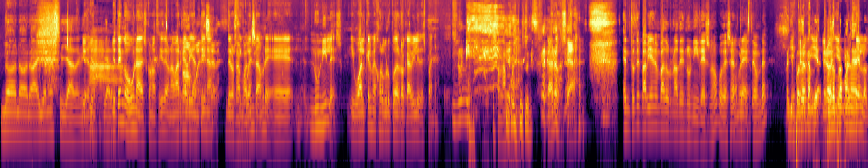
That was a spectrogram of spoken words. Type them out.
No, no, no, ahí ya me has pillado. Yo, tengo una desconocida, una marca No de brillantina de los no puede 50, ser. hombre. Eh, Nuniles, igual que el mejor grupo de rockabilly de España. Nuni- Son las buenas. Claro, o sea. Entonces va bien embadurnado de Nuniles, ¿no? ¿Puede ser? Hombre. Este hombre. Oye, ¿puedo, espero que- y cambiar- espero- ¿puedo y espero que esté proponer, lo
